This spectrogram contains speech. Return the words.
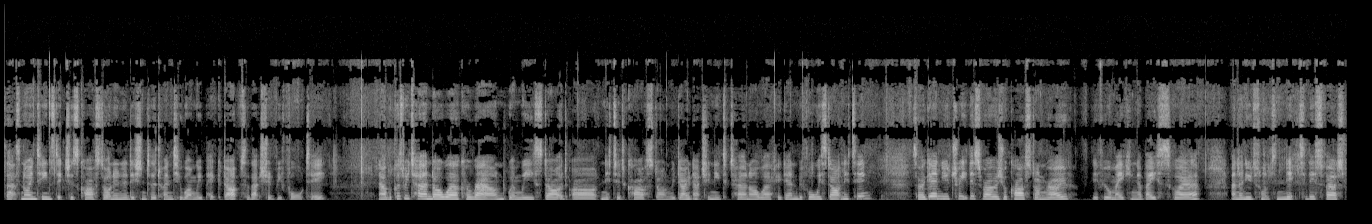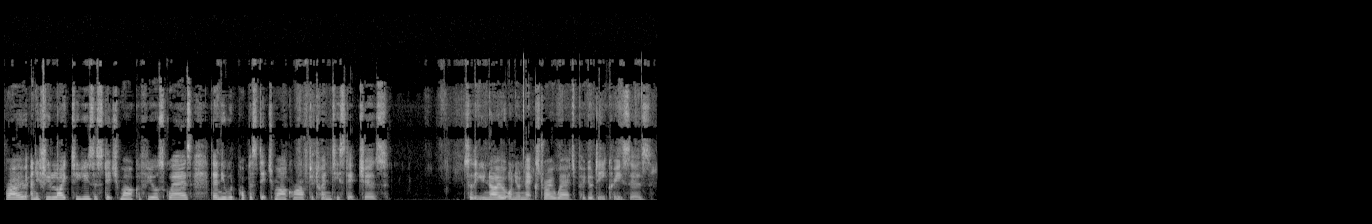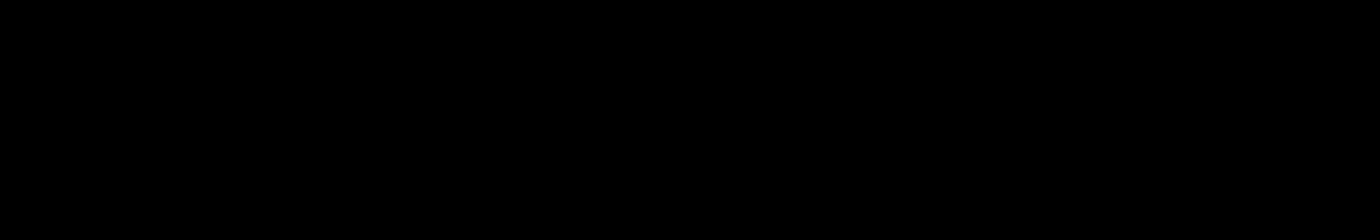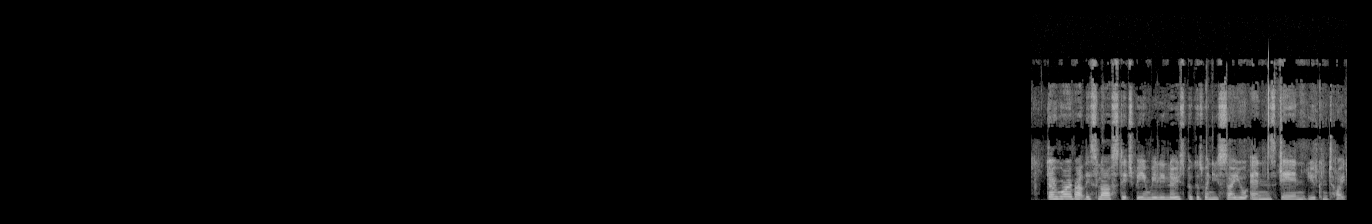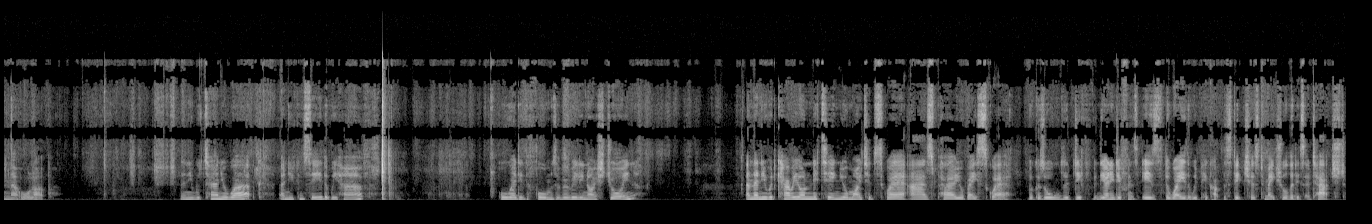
So that's 19 stitches cast on in addition to the 21 we picked up, so that should be 40. Now because we turned our work around when we started our knitted cast on, we don't actually need to turn our work again before we start knitting. So again, you treat this row as your cast on row if you're making a base square and then you just want to knit to this first row and if you like to use a stitch marker for your squares then you would pop a stitch marker after 20 stitches so that you know on your next row where to put your decreases. Don't worry about this last stitch being really loose because when you sew your ends in, you can tighten that all up. Then you will turn your work and you can see that we have already the forms of a really nice join. And then you would carry on knitting your mitered square as per your base square because all the the only difference is the way that we pick up the stitches to make sure that it's attached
